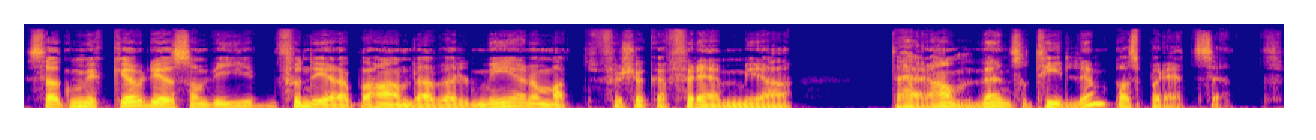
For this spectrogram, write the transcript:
Så att mycket av det som vi funderar på handlar väl mer om att försöka främja det här används och tillämpas på rätt sätt.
